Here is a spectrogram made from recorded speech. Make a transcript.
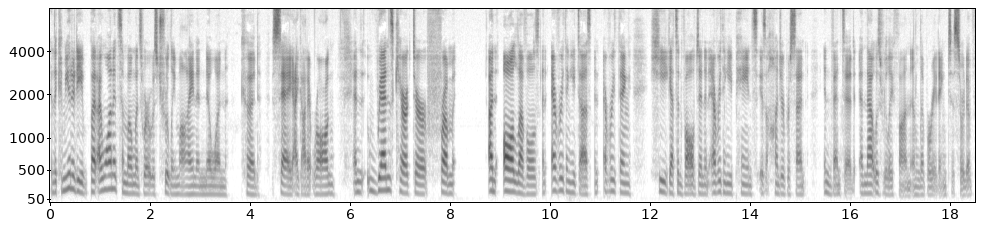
in the community. But I wanted some moments where it was truly mine and no one could say I got it wrong. And Ren's character, from on all levels and everything he does and everything he gets involved in and everything he paints is 100% invented and that was really fun and liberating to sort of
